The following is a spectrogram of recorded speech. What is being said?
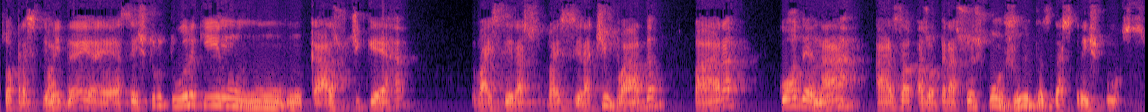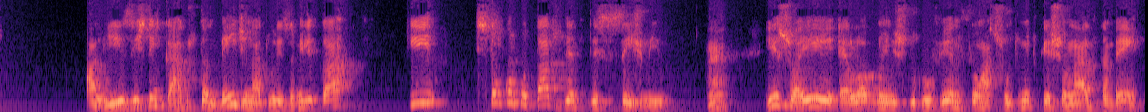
só para se ter uma ideia, é essa estrutura que, num, num caso de guerra, vai ser, vai ser ativada para coordenar as, as operações conjuntas das três forças. Ali existem cargos também de natureza militar que estão computados dentro desses 6 mil. Né? Isso aí, é logo no início do governo, foi um assunto muito questionado também,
